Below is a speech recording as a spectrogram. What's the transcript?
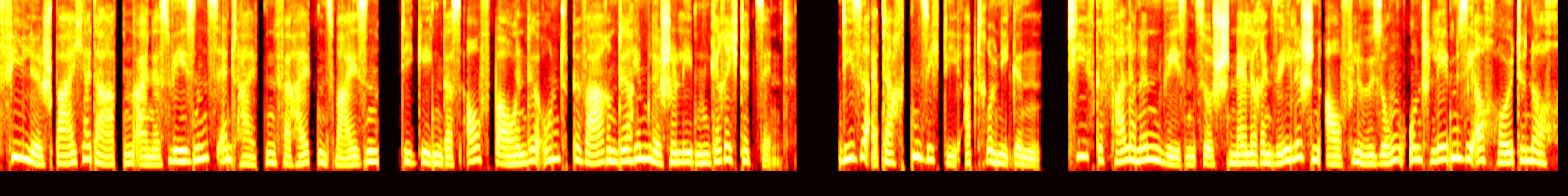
Viele Speicherdaten eines Wesens enthalten Verhaltensweisen, die gegen das aufbauende und bewahrende himmlische Leben gerichtet sind. Diese erdachten sich die abtrünnigen tief gefallenen Wesen zur schnelleren seelischen Auflösung und leben sie auch heute noch.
